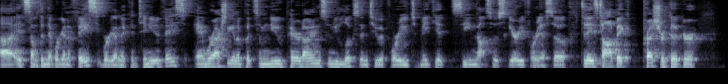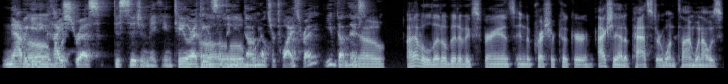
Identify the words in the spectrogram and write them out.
Uh, it's something that we're going to face. We're going to continue to face, and we're actually going to put some new paradigms, some new looks into it for you to make it seem not so scary for you. So today's topic: pressure cooker, navigating oh, high stress decision making. Taylor, I think oh, it's something you've done boy. once or twice, right? You've done this. You know, I have a little bit of experience in the pressure cooker. I actually had a pastor one time when I was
